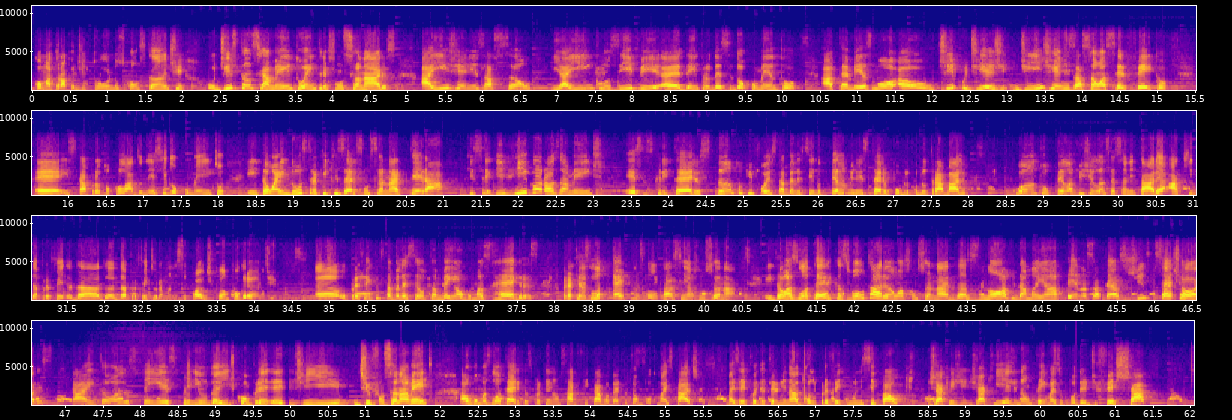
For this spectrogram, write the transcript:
como a troca de turnos constante, o distanciamento entre funcionários, a higienização, e aí, inclusive, é, dentro desse documento até mesmo o tipo de, de higienização a ser feito é, está protocolado nesse documento. Então, a indústria que quiser funcionar terá que seguir rigorosamente esses critérios, tanto que foi estabelecido pelo Ministério Público do Trabalho, quanto pela vigilância sanitária aqui da, prefe... da, da, da Prefeitura Municipal de Campo Grande. Uh, o prefeito estabeleceu também algumas regras para que as lotéricas voltassem a funcionar. Então, as lotéricas voltarão a funcionar das 9 da manhã apenas até as 17 horas, tá? Então, elas têm esse período aí de, de, de funcionamento. Algumas lotéricas, para quem não sabe, ficava aberta até um pouco mais tarde, mas aí foi determinado pelo prefeito municipal, já que, já que ele não tem mais o poder de fechar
